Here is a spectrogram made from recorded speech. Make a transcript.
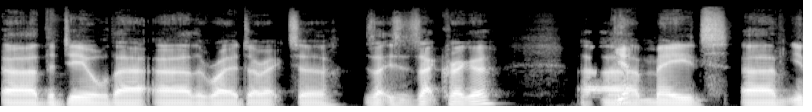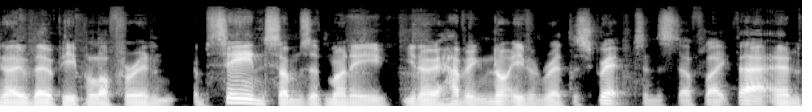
uh the deal that uh the writer director is that is it Zach Cregger uh Yeah. made um you know there were people offering obscene sums of money you know having not even read the script and stuff like that and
